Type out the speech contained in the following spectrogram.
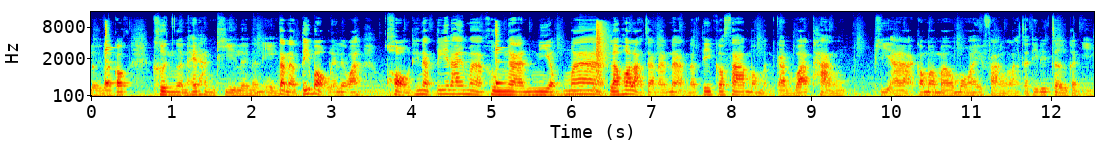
เลย แล้วก็คืนเงินให้ทันทีเลยนั่นเอง แต่นัตตี้บอกเลยเลยว่า ของที่นัตตี้ได้มาคืองานเนียบมาก แล้วพอหลังจากนั้นน่ะนัตตี้ก็ทราบมาเหมือนกันว่าทาง PR ก็มาเมาส์มอยให้ฟังหลังจากที่ได้เจอกันอีก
